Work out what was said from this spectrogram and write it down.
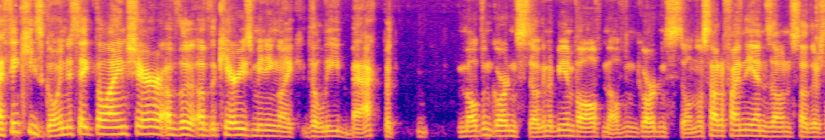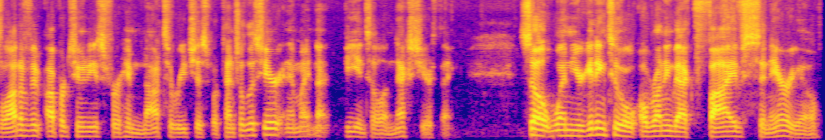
I think he's going to take the lion's share of the of the carries, meaning like the lead back. But Melvin Gordon's still going to be involved. Melvin Gordon still knows how to find the end zone. So there's a lot of opportunities for him not to reach his potential this year, and it might not be until a next year thing. So when you're getting to a, a running back five scenario,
